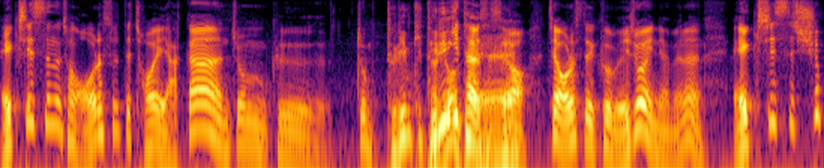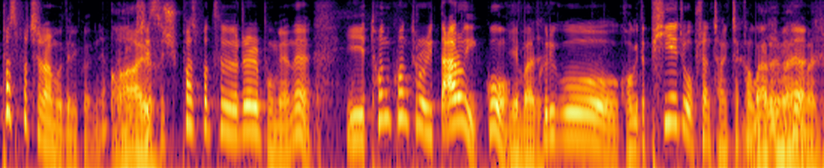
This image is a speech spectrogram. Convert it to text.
엑시스는 전 어렸을 때 저의 약간 좀 그 좀 dream 기타죠. dream 기타였었어요. 제가 어렸을 때 그걸 왜 좋아했냐면은 엑시스 슈퍼 스포츠라는 모델이 있거든요. 아유. 엑시스 슈퍼 스포츠를 보면은 이 톤 컨트롤이 따로 있고 예. 그리고 거기다 피에조 옵션 장착하고 맞아, 이러면은 맞아, 맞아.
